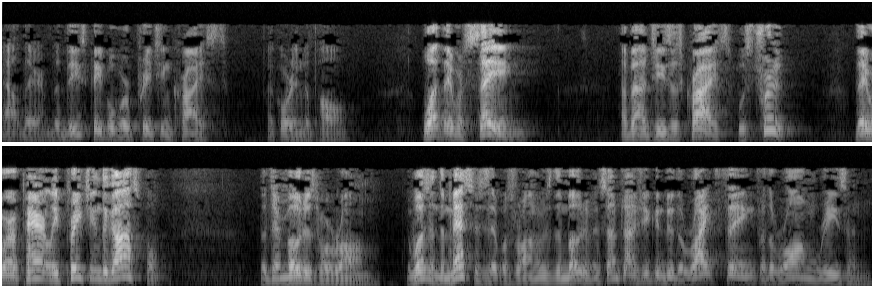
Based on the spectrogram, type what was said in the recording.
out there. But these people were preaching Christ, according to Paul. What they were saying about Jesus Christ was true. They were apparently preaching the gospel but their motives were wrong. It wasn't the message that was wrong, it was the motive. And sometimes you can do the right thing for the wrong reason.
